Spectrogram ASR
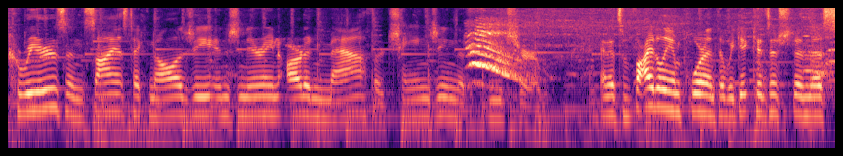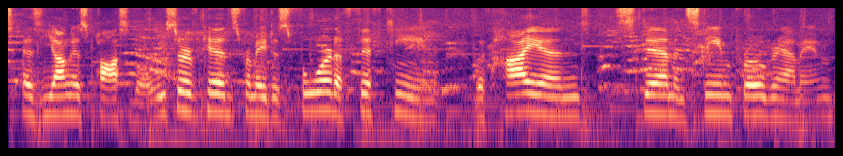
Careers in science, technology, engineering, art, and math are changing the future. And it's vitally important that we get kids interested in this as young as possible. We serve kids from ages 4 to 15 with high-end STEM and STEAM programming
